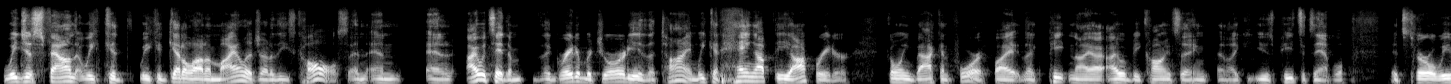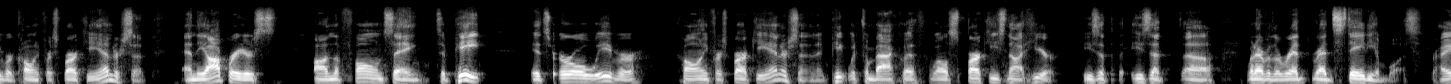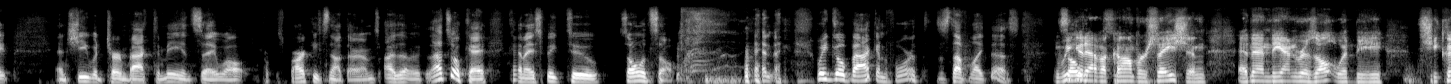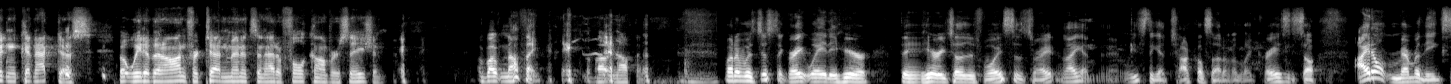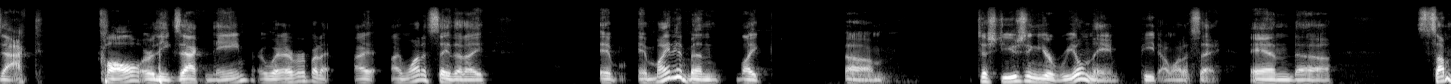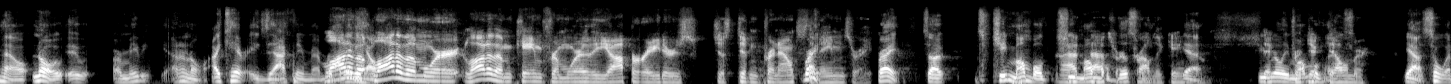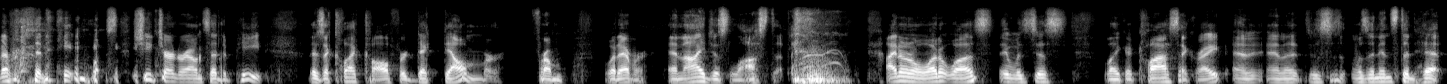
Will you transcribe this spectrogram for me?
we just found that we could we could get a lot of mileage out of these calls, and and and I would say the the greater majority of the time we could hang up the operator going back and forth by like Pete and I I would be calling saying and like use Pete's example, it's Earl Weaver calling for Sparky Anderson, and the operators on the phone saying to Pete, it's Earl Weaver calling for Sparky Anderson, and Pete would come back with, well, Sparky's not here. He's at he's at uh, whatever the red red stadium was, right? And she would turn back to me and say, "Well, Sparky's not there." I'm, I, That's okay. Can I speak to so and so and so? And we go back and forth and stuff like this. We So- could have a conversation, and then the end result would be she couldn't connect us, but we'd have been on for ten minutes and had a full conversation about nothing. about nothing. but it was just a great way to hear to hear each other's voices, right? And I get, we used to get chuckles out of it like crazy. So I don't remember the exact call or the exact name or whatever, but I I, I want to say that I it it might have been like um just using your real name, Pete. I want to say, and uh somehow no, it, or maybe I don't know. I can't exactly A remember. lot of a lot of them were a lot of them came from where the operators just didn't pronounce Right. the names right. right. So she mumbled. She That- mumbled that's where it this one. probably came Yeah, from. she Dick- really mumbled Dick this. Delmer. Yeah, so whatever the name was, she turned around and said to Pete, "There's a collect call for Dick Delmer from whatever," and I just lost it. I don't know what it was. It was just like a classic, right? And and it just was an instant hit.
